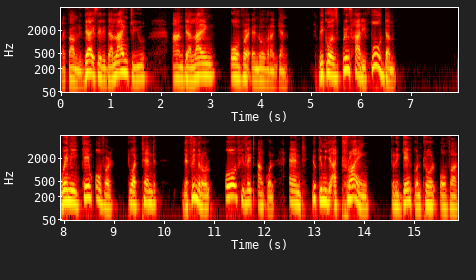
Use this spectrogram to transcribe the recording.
My family, there I said it, they're lying to you and they're lying over and over again. Because Prince Harry fooled them when he came over to attend the funeral of his late uncle and UK media are trying to regain control over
